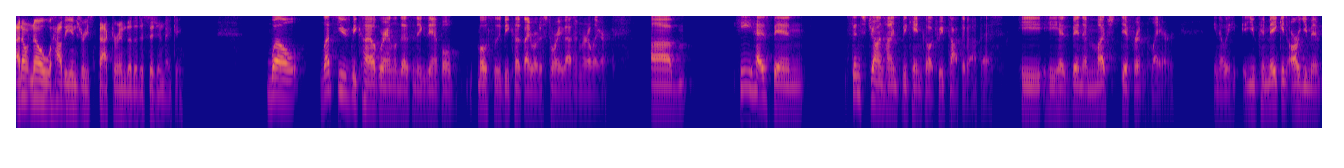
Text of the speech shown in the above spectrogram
I don't know how the injuries factor into the decision making. Well, let's use Mikael Granlund as an example, mostly because I wrote a story about him earlier. Um, he has been since John Hynes became coach. We've talked about this he he has been a much different player. You know, you can make an argument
